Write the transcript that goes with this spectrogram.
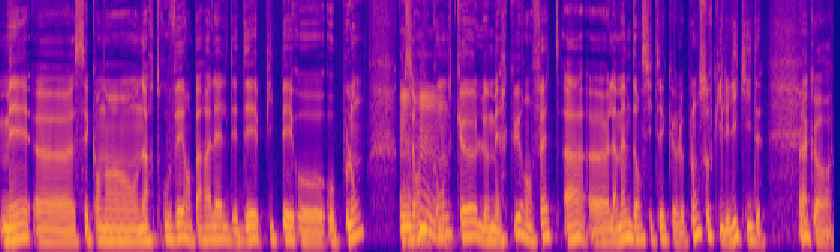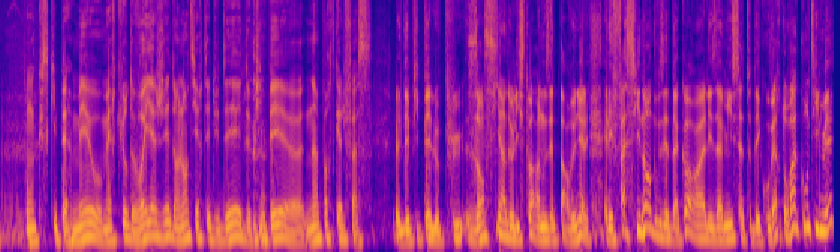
mais euh, c'est quand on a retrouvé en parallèle des dés pipés au, plomb qu'on s'est rendu mhm. compte que le mercure, en fait, a euh, la même densité que le plomb, sauf qu'il est liquide. D'accord. donc, ce qui permet au mercure de voyager dans l'entièreté du dé et de piper n'importe quelle face le dépipé le plus ancien de l'histoire à nous être parvenu. Elle, est fascinante, vous êtes d'accord, hein, les amis, cette découverte. On va continuer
